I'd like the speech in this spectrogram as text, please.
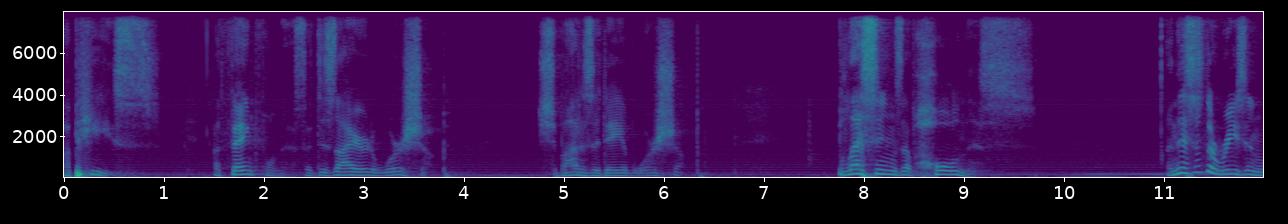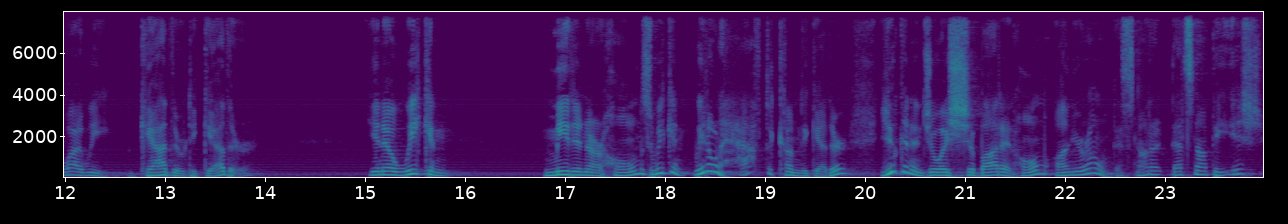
a peace, a thankfulness, a desire to worship. Shabbat is a day of worship, blessings of wholeness. And this is the reason why we gather together. You know, we can meet in our homes. We, can, we don't have to come together. You can enjoy Shabbat at home on your own. That's not, a, that's not the issue.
